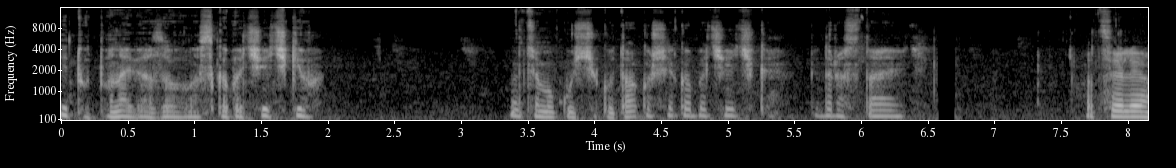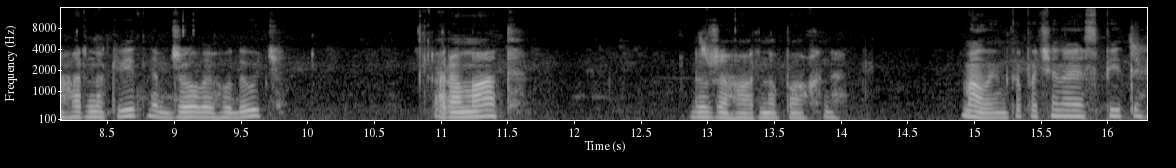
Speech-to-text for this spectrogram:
і тут понав'язувала з кабачечків. На цьому кущику також є кабачечки, підростають. Оцелія гарно квітне, бджоли гудуть. Аромат дуже гарно пахне. Малинка починає спіти.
